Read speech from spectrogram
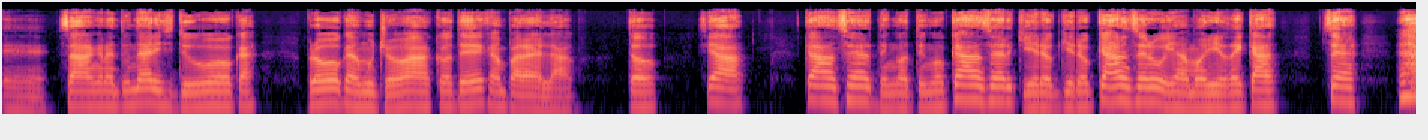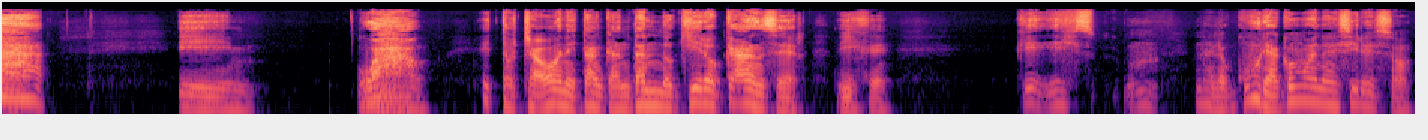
eh, sangra en tu nariz y tu boca, provoca mucho asco, te dejan para el autopsia. Cáncer, tengo, tengo cáncer, quiero, quiero cáncer, voy a morir de cáncer. ¡Ah! Y... ¡Wow! Estos chabones están cantando Quiero cáncer, dije. ¿Qué es? Una locura, ¿cómo van a decir eso?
